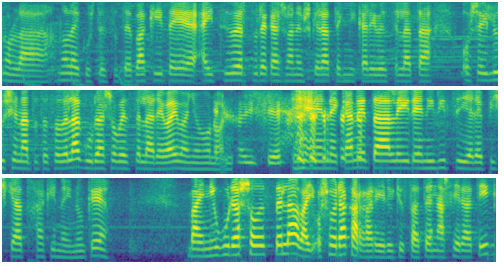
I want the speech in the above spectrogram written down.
nola, nola ikuste zute? Bakit e, aitziber zure kasuan euskara teknikari bezala eta oso ilusionatuta zaudela guraso bezala ere bai, baina bueno, e, nekan eta leiren iritzi ere pixkat jakin nahi nuke. Bai, ni guraso ez dela, bai, oso erakargarri erutu zaten hasieratik,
